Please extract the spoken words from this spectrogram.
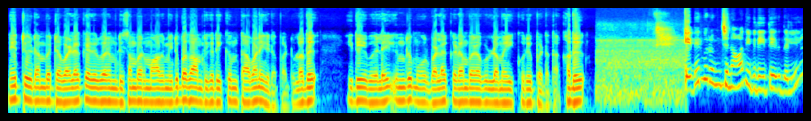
நேற்று இடம்பெற்ற வழக்கு எதிர்வரும் டிசம்பர் மாதம் இருபதாம் திகதிக்கும் தவணையிடப்பட்டுள்ளது. இதேவேளை இன்றும் ஒரு வழக்கு இடம்பெறவுள்ளமை குறிப்பிடத்தக்கது. எதிர்வரும் ஜனாதிபதி தேர்தலில்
